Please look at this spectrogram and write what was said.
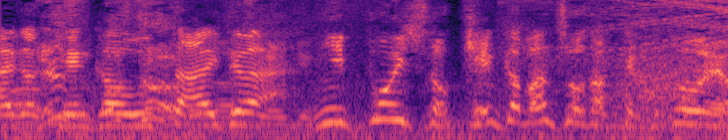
前が喧嘩を打った相手は日本一の喧嘩番長だってことをよ。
